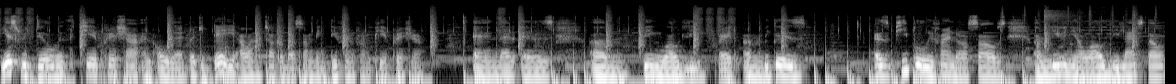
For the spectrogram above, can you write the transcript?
Yes, we deal with peer pressure and all that, but today I want to talk about something different from peer pressure, and that is um, being worldly, right? Um, because as people we find ourselves um, living a worldly lifestyle.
